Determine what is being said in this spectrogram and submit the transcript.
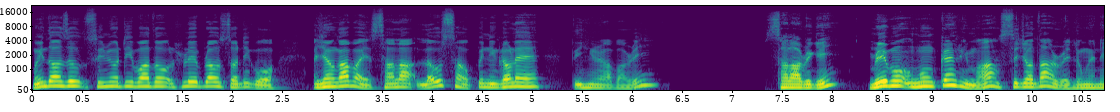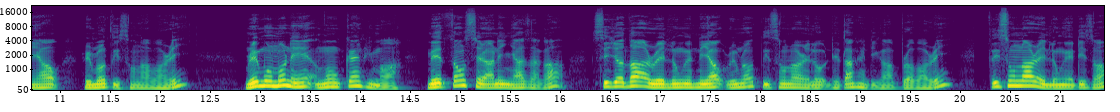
မင်းသားစုဆွေမျိုးတီပါသောလှေပလောက်စော်တိကိုအယောင်ကားပိုင်ဆာလာလှုပ်ဆောင်ပြီးနေကြလဲတင်ဟင်ရပါရယ်ဆာလာရီကမေဘုံအငုံကန့်ခရီမှာစေကျော်သားရဲလူငယ်နှစ်ယောက်ရီမို့တီဆုံးလာပါရယ်မေဘုံမွန်းနဲ့အငုံကန့်ခရီမှာမေသုံးစရာနဲ့ညစာကစေကျော်သားရဲလူငယ်နှစ်ယောက်ရီမို့တီဆုံးလာတယ်လို့ဒေတာခန်တီကပြောပါရယ်တီဆုံးလာတဲ့လူငယ်တီစော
